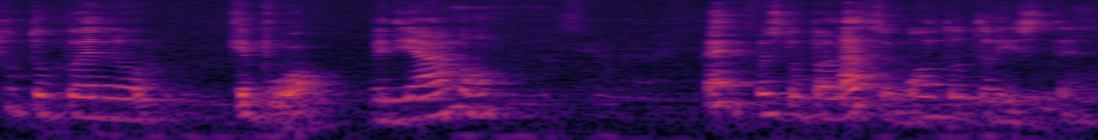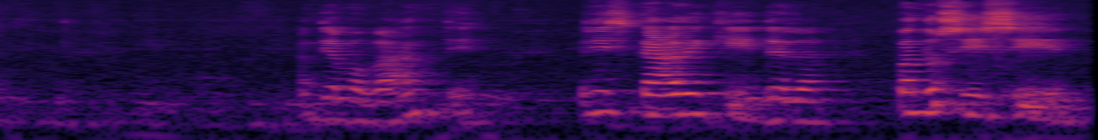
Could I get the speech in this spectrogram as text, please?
tutto quello che può. Vediamo? Eh, questo palazzo è molto triste andiamo avanti, gli scarichi del, quando si, si,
